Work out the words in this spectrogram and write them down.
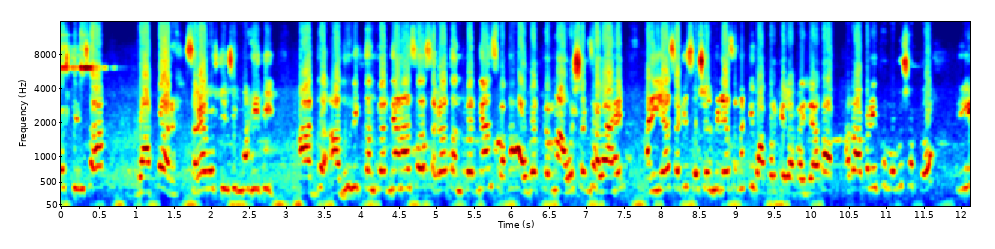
गोष्टींचा वापर सगळ्या गोष्टींची माहिती आध- आधुनिक तंत्रज्ञानाचं सगळं तंत्रज्ञान स्वतः अवगत करणं आवश्यक झालं आहे. आणि यासाठी सोशल मीडियाचा नक्की वापर केला पाहिजे. आता आता आपण इथं बघू शकतो की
